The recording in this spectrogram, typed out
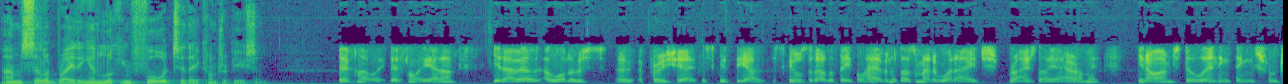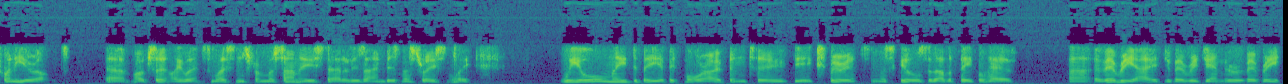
um, celebrating and looking forward to their contribution. Definitely, definitely. And um, you know, a, lot of us uh, appreciate the, the, skills that other people have, and it doesn't matter what age range they are. I mean, you know, I'm still learning things from 20 year olds. Um, I've certainly learned some lessons from my son who started his own business recently. We all need to be a bit more open to the experience and the skills that other people have uh, of every age, of every gender, of every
